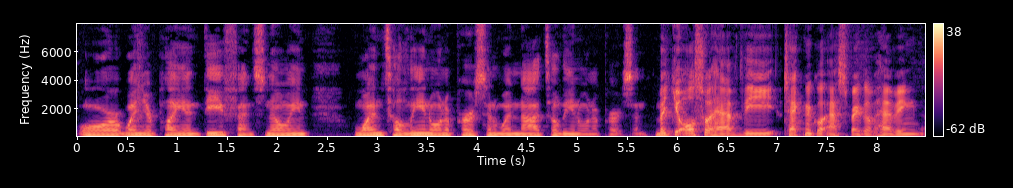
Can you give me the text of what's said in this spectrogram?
or when you're playing defense, knowing when to lean on a person, when not to lean on a person. But you also have the technical aspect of having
